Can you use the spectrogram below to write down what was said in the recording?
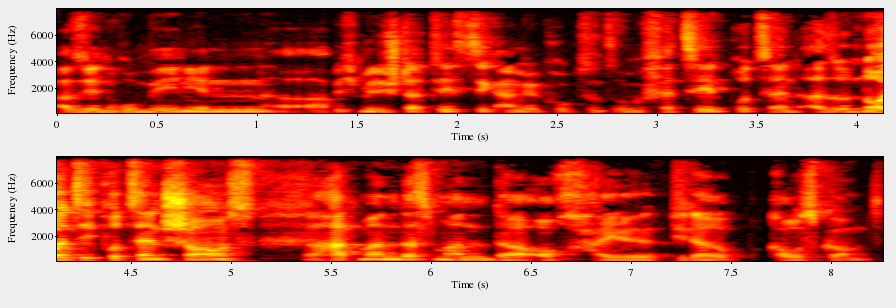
Also in Rumänien habe ich mir die Statistik angeguckt, sind es ungefähr 10 Prozent. Also 90 Prozent Chance hat man, dass man da auch heil wieder rauskommt.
